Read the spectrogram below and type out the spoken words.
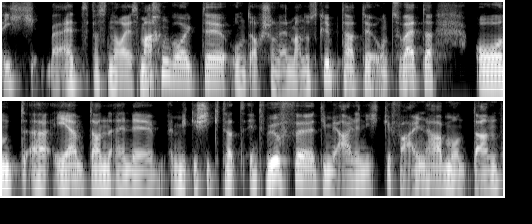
ich etwas Neues machen wollte und auch schon ein Manuskript hatte und so weiter. Und äh, er dann eine mir geschickt hat Entwürfe, die mir alle nicht gefallen haben. Und dann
